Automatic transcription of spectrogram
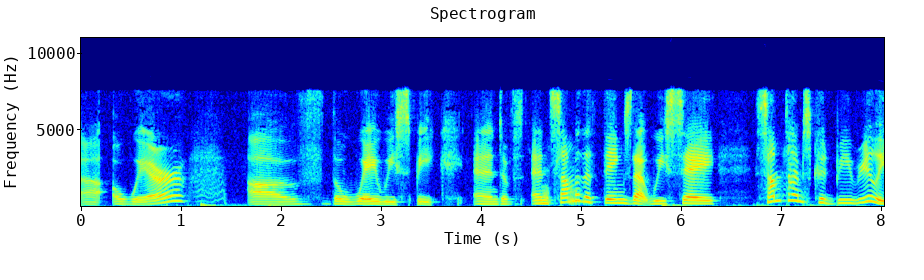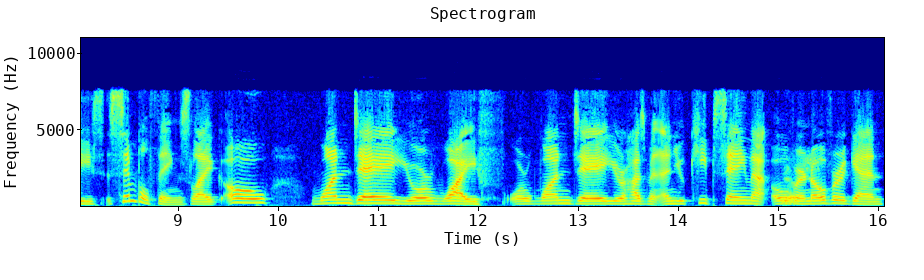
uh, aware of the way we speak and of and some of the things that we say sometimes could be really simple things like oh one day your wife or one day your husband and you keep saying that over Yes. and over again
